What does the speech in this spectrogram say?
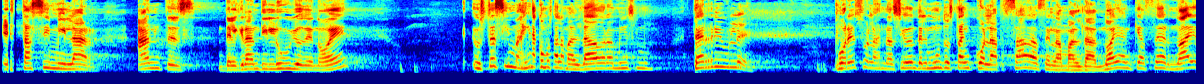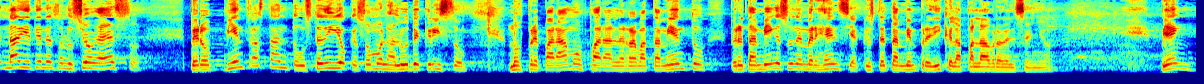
está similar antes del gran diluvio de Noé, ¿usted se imagina cómo está la maldad ahora mismo? Terrible. Por eso las naciones del mundo están colapsadas en la maldad. No hayan que hacer, hay, nadie tiene solución a eso. Pero mientras tanto, usted y yo que somos la luz de Cristo, nos preparamos para el arrebatamiento, pero también es una emergencia que usted también predique la palabra del Señor. Bien,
